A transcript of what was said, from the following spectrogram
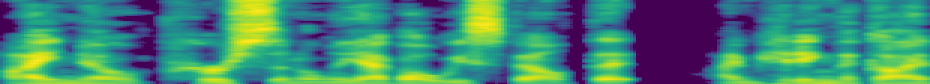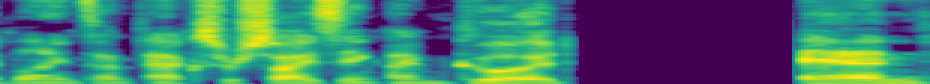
I know personally, I've always felt that I'm hitting the guidelines, I'm exercising, I'm good. And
